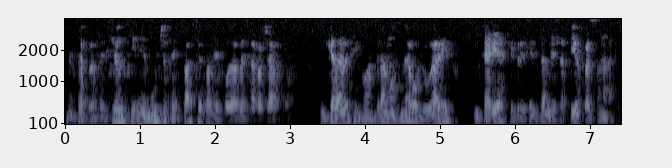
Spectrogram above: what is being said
Nuestra profesión tiene muchos espacios donde poder desarrollarlo, y cada vez encontramos nuevos lugares y tareas que presentan desafíos personales.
